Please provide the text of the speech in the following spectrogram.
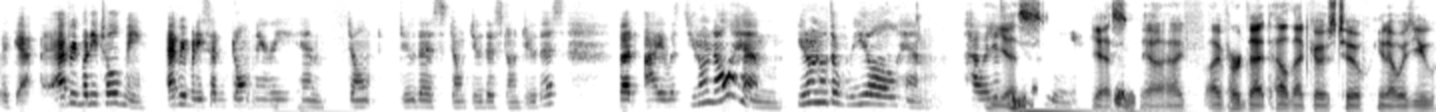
Like everybody told me, everybody said, "Don't marry him. Don't do this. Don't do this. Don't do this." But I was, you don't know him. You don't know the real him. How it is. Yes. Yes. Yeah. I've I've heard that how that goes too. You know, as you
